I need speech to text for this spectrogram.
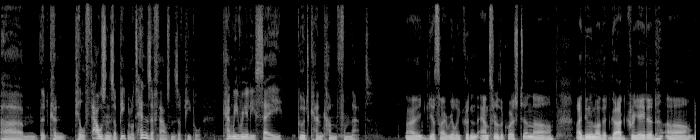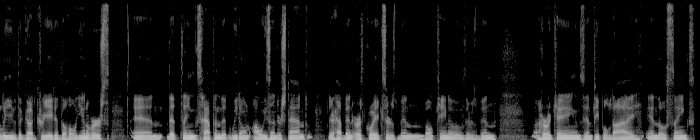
um, that can kill thousands of people or tens of thousands of people, can we really say good can come from that? I guess I really couldn't answer the question. Uh, I do know that God created, uh, believe that God created the whole universe and that things happen that we don't always understand. There have been earthquakes, there's been volcanoes, there's been hurricanes, and people die in those things.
